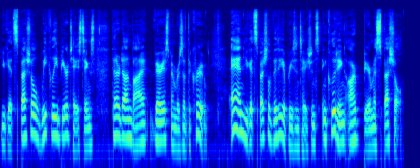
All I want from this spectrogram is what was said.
you get special weekly beer tastings that are done by various members of the crew. And you get special video presentations, including our Beer Miss Special.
